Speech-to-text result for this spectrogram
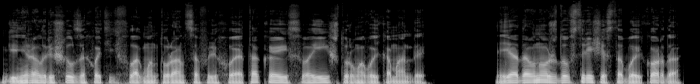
Генерал решил захватить флагман туранцев лихой атакой своей штурмовой команды. «Я давно жду встречи с тобой, Корда»,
